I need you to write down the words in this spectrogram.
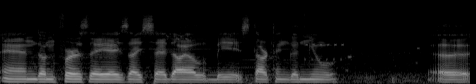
And on Thursday, as I said, I'll be starting a new Uh,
